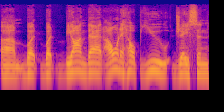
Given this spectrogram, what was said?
Um, but but beyond that i want to help you jason.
